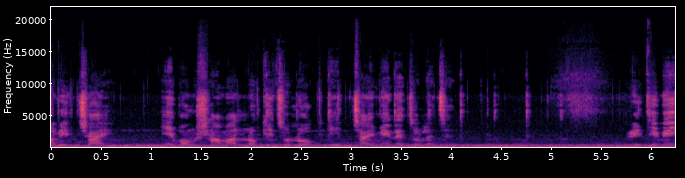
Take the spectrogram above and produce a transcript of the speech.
অনিচ্ছায় এবং সামান্য কিছু লোক ইচ্ছায় মেনে চলেছে। পৃথিবী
